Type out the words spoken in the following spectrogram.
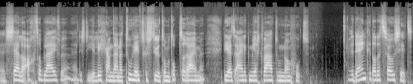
uh, cellen achterblijven. Hè, dus die je lichaam daar naartoe heeft gestuurd om het op te ruimen, die uiteindelijk meer kwaad doen dan goed. We denken dat het zo zit.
